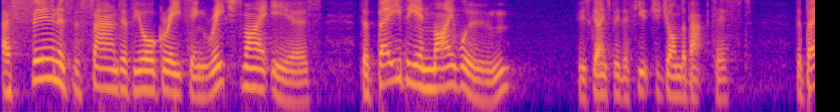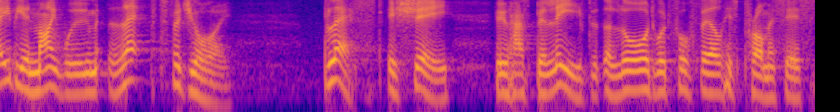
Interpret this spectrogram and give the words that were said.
As soon as the sound of your greeting reached my ears, the baby in my womb, who's going to be the future John the Baptist, the baby in my womb leapt for joy. Blessed is she who has believed that the Lord would fulfill his promises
